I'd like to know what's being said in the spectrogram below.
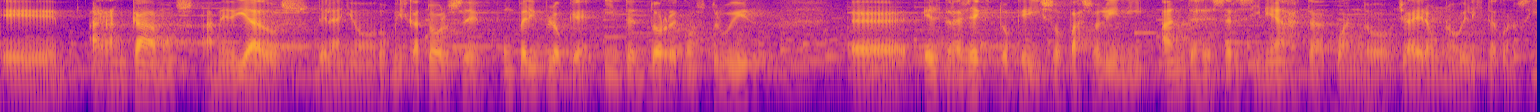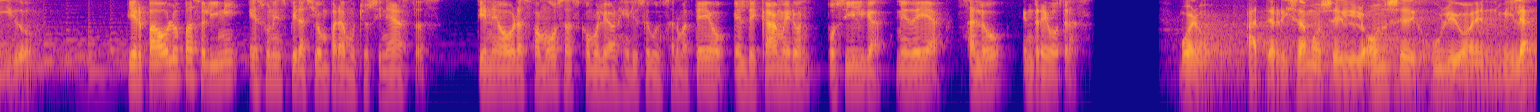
Eh, arrancamos a mediados del año 2014 un periplo que intentó reconstruir eh, el trayecto que hizo Pasolini antes de ser cineasta, cuando ya era un novelista conocido. Pierpaolo Pasolini es una inspiración para muchos cineastas. Tiene obras famosas como El Evangelio según San Mateo, El de Cameron, Posilga, Medea, Saló, entre otras. Bueno, aterrizamos el 11 de julio en Milán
